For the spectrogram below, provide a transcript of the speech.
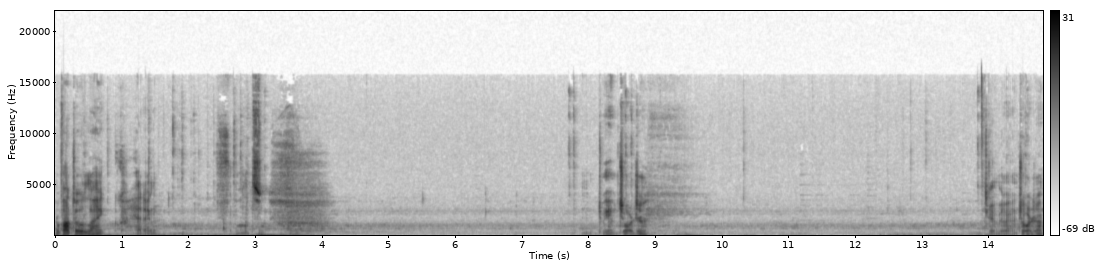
Roboto like heading fonts. Do we have Georgia? Georgia.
